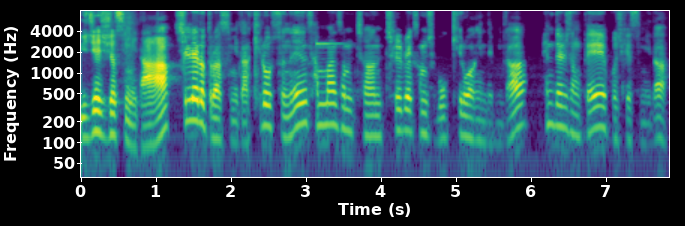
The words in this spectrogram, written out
유지해 주셨습니다. 실내로 들어왔습니다. 키로수는 33,735km 확인됩니다. 핸들 상태 보시겠습니다.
